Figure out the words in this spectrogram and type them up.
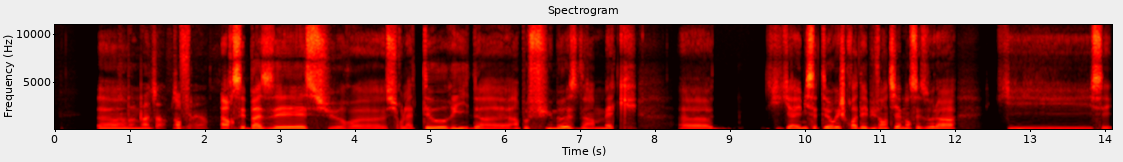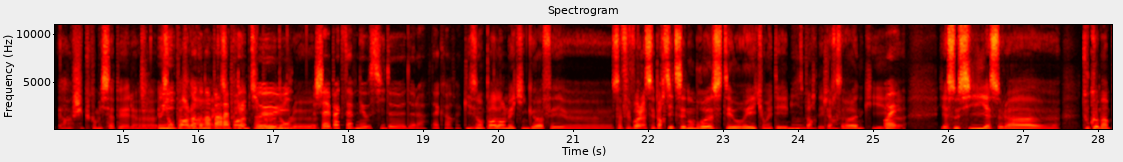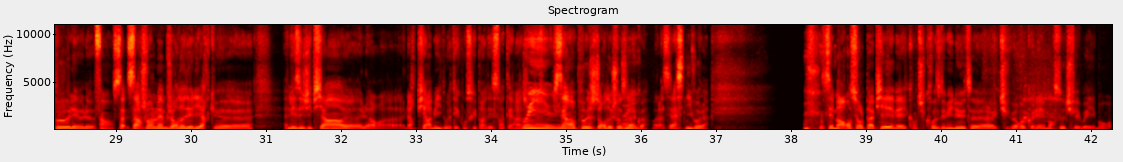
Euh, On parle Euh, pas de ça, ça enfin, dit rien. Alors c'est basé sur, euh, sur la théorie d'un- un peu fumeuse d'un mec euh, qui, qui a émis cette théorie, je crois, début 20e dans ces eaux-là. Qui. c'est ah, je sais plus comment il s'appelle. euh, Oui, ils en parlent, un, en parle ils en parlent un petit Oui, peu oui, dans oui. le. Je savais pas que ça venait aussi de, de là. D'accord. Ils en parlent dans le making-of et euh, ça fait voilà, c'est parti de ces nombreuses théories qui ont été émises par des personnes qui. Ouais. euh, Il y a ceci, il y a cela, euh, tout comme un peu. les- le- ça, ça rejoint le même genre de délire que euh, les Égyptiens, euh, leur- leurs pyramides ont été construites par des extraterrestres. Oui, C'est oui. un peu ce genre de choses-là, Oui. quoi. Voilà, c'est à ce niveau-là. c'est marrant sur le papier, mais quand tu creuses deux minutes euh, et que tu veux recoller les morceaux, tu fais oui, bon.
